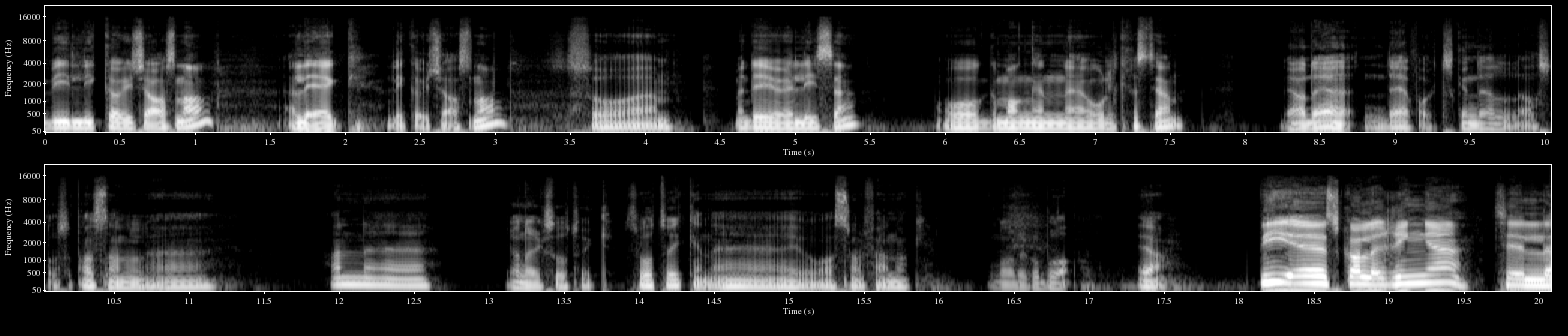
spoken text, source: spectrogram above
vi liker jo ikke Arsenal. Eller jeg liker jo ikke Arsenal, så, eh, men det er jo Elise og mange eh, Ole Kristian. Ja, det er, det er faktisk en del Arsenal Arsenal Han Jan Erik Sortvik, Svortviken er jo Arsenal-fan òg. når det går bra. Ja. Vi skal ringe til,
